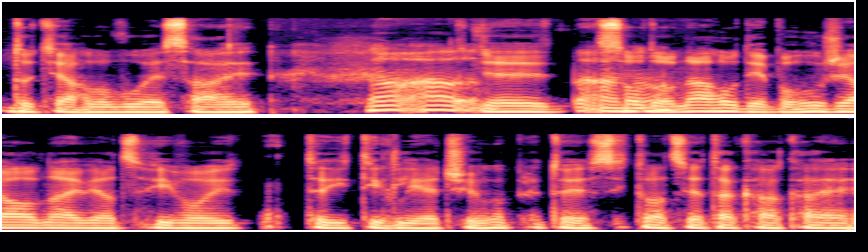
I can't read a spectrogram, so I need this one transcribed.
dotiahlo v USA. Aj. No ale Kde sodou náhod je bohužiaľ najviac vývoj tých, tých liečiv a preto je situácia taká, aká je.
